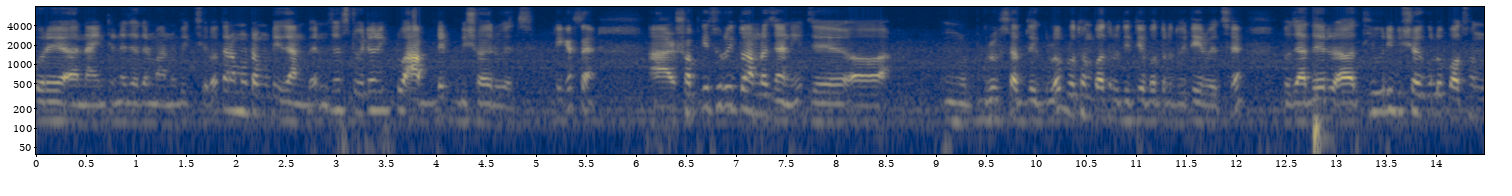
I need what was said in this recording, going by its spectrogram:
করে নাইন টেনে যাদের মানবিক ছিল, তারা মোটামুটি জানবেন জাস্ট ওইটার একটু আপডেট বিষয় রয়েছে, ঠিক আছে? আর সব কিছুরই তো আমরা জানি যে গ্রুপ সাবজেক্টগুলো প্রথম পত্র, দ্বিতীয় পত্র দুইটাই রয়েছে। তো যাদের থিওরি বিষয়গুলো পছন্দ,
